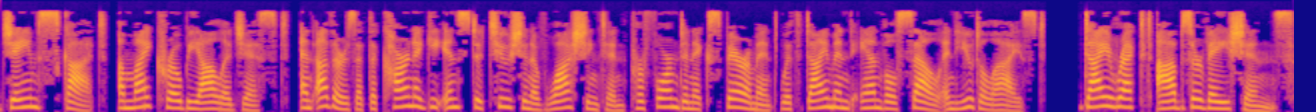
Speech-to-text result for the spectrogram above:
James Scott, a microbiologist, and others at the Carnegie Institution of Washington performed an experiment with diamond anvil cell and utilized direct observations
